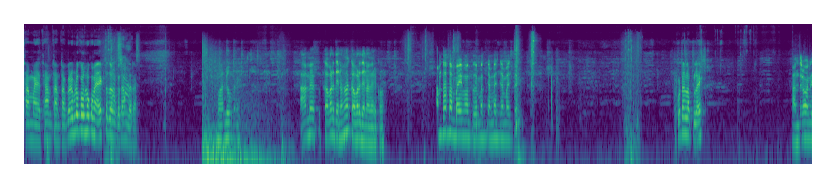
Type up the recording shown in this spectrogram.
थांब माया थांब थांब थांब गडबड करू नको माया एकटा जाऊ नको थांब जरा मालूम है हाँ मैं कवर देना हाँ कवर देना मेरे को थांब थांब थांब बाई मत मत मत मत. कुठं लपलाय अंदर वाले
